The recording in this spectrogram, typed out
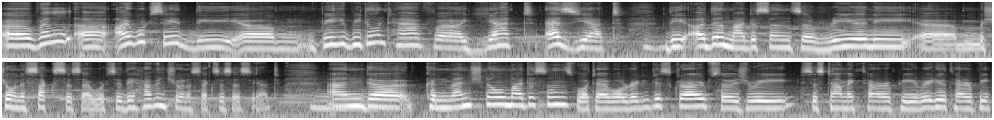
Uh, well, uh, I would say the um, we we don't have uh, yet as yet. The other medicines are really um, shown a success, I would say. They haven't shown a success as yet. Mm. And uh, conventional medicines, what I've already described, surgery, systemic therapy, radiotherapy,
